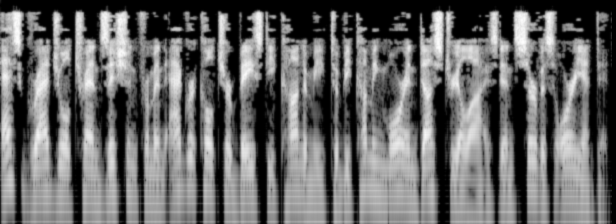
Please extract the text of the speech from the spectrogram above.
Thailand's gradual transition from an agriculture-based economy to becoming more industrialized and service-oriented.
